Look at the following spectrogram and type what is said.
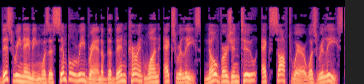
This renaming was a simple rebrand of the then current 1, X release, no version 2, X software was released.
